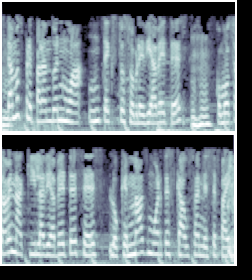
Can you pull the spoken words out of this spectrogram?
Estamos preparando en MOA un texto sobre diabetes. Como saben aquí, la diabetes es lo que más muertes causa en este país,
